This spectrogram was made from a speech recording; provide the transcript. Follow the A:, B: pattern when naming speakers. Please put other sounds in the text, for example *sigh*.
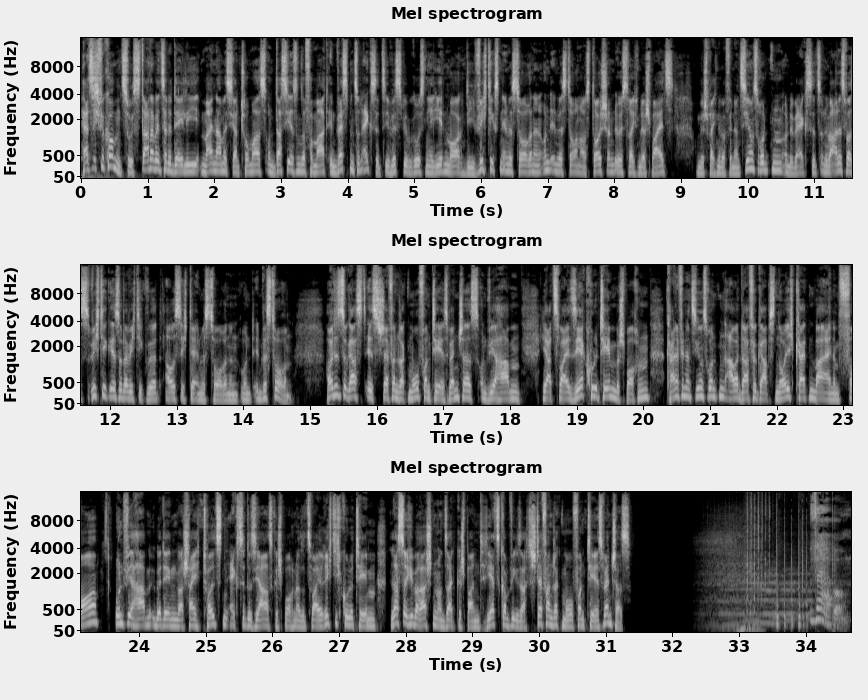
A: Herzlich willkommen zu Startup Insider Daily. Mein Name ist Jan Thomas und das hier ist unser Format Investments und Exits. Ihr wisst, wir begrüßen hier jeden Morgen die wichtigsten Investorinnen und Investoren aus Deutschland, Österreich und der Schweiz. Und wir sprechen über Finanzierungsrunden und über Exits und über alles, was wichtig ist oder wichtig wird aus Sicht der Investorinnen und Investoren. Heute zu Gast ist Stefan Jacquemot von TS Ventures und wir haben ja zwei sehr coole Themen besprochen. Keine Finanzierungsrunden, aber dafür gab es Neuigkeiten bei einem Fonds und wir haben über den wahrscheinlich tollsten Exit des Jahres gesprochen. Also zwei richtig coole Themen. Lasst euch überraschen und seid gespannt. Jetzt kommt, wie gesagt, Stefan Jacquemot von TS Ventures.
B: Werbung.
